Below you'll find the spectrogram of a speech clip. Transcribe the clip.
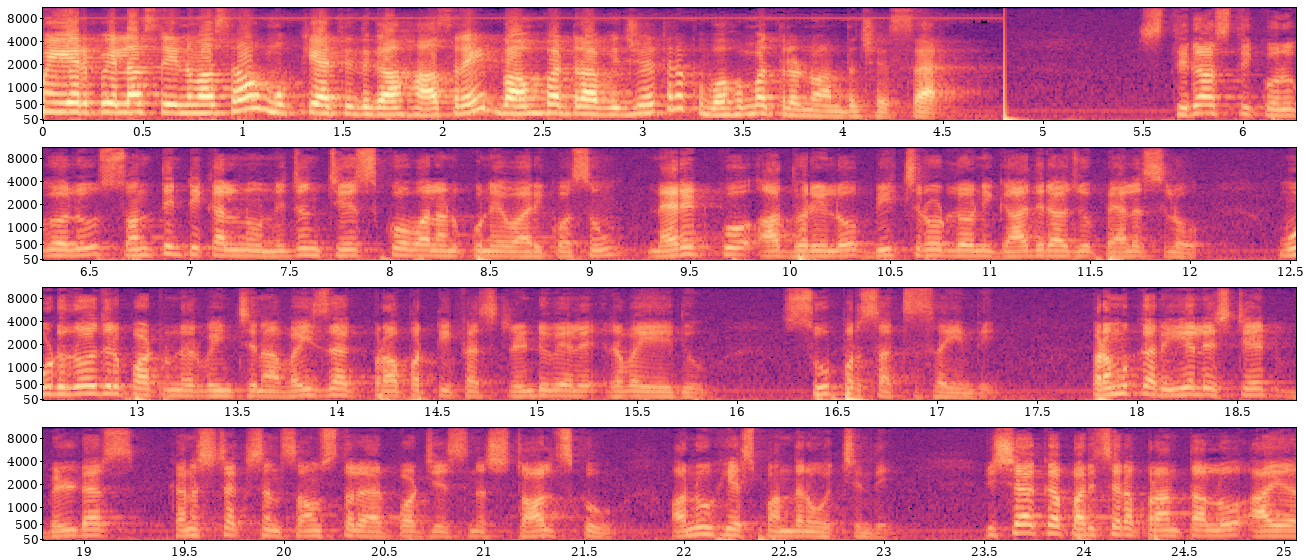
మేయర్ పీలా శ్రీనివాసరావు ముఖ్య అతిథిగా హాజరై బంపర్ డ్రా విజేతలకు బహుమతులను అందజేశారు. స్థిరాస్తి కొనుగోలు సొంతింటి కలను నిజం చేసుకోవాలనుకునే వారి కోసం నెరెట్కో ఆధ్వర్యంలో బీచ్ రోడ్లోని గాదిరాజు ప్యాలెస్లో మూడు రోజుల పాటు నిర్వహించిన వైజాగ్ ప్రాపర్టీ ఫెస్ట్ రెండు వేల ఇరవై ఐదు సూపర్ సక్సెస్ అయింది. ప్రముఖ రియల్ ఎస్టేట్ బిల్డర్స్ కన్స్ట్రక్షన్ సంస్థలు ఏర్పాటు చేసిన స్టాల్స్కు అనూహ్య స్పందన వచ్చింది. విశాఖ పరిసర ప్రాంతాల్లో ఆయా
